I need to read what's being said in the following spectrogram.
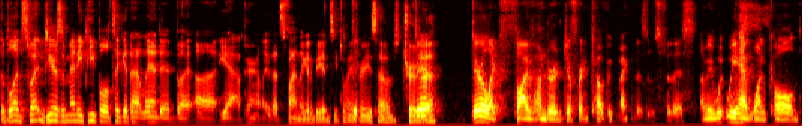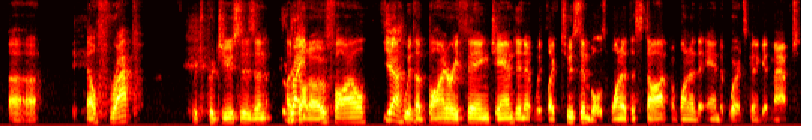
the blood, sweat, and tears of many people to get that landed. But uh, yeah, apparently that's finally going to be in C23. So just trivia. There, there, are like 500 different coping mechanisms for this. I mean, we, we have one called uh, elfwrap, which produces an a right. .o file. Yeah. With a binary thing jammed in it with like two symbols, one at the start and one at the end of where it's going to get mapped.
